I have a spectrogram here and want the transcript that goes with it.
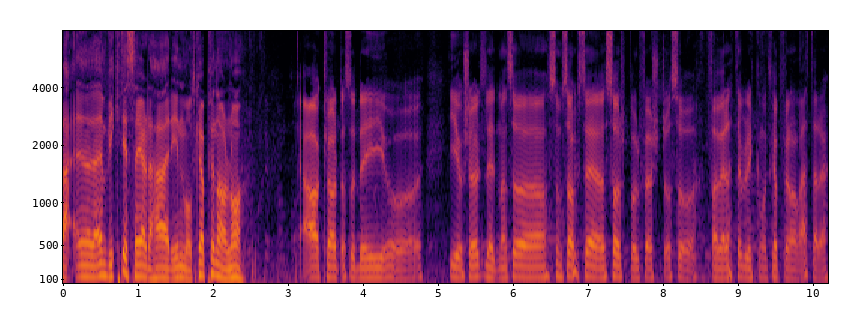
det er en viktig seier det her inn mot cupfinalen òg? Ja, klart. altså Det gir jo gir jo sjøltillit. Men så, som sagt så er Sarpsborg først, og så får vi rette blikket mot cupfinalen etter det.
